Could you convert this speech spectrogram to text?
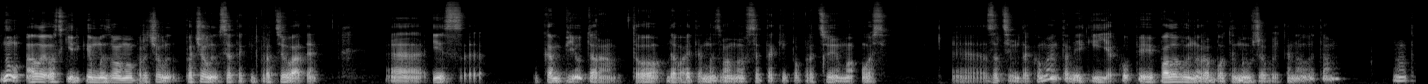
Ну, але оскільки ми з вами почали, почали все-таки працювати е, із е, комп'ютером, то давайте ми з вами все-таки попрацюємо ось е, за цим документом, який є копією. Половину роботи ми вже виконали там. От.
